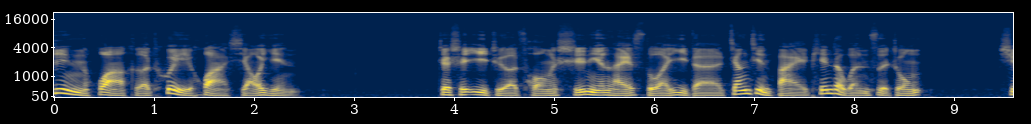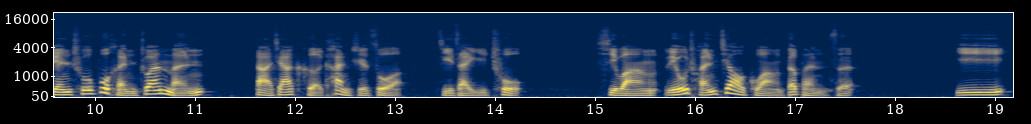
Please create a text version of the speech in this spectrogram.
进化和退化小引。这是译者从十年来所译的将近百篇的文字中，选出不很专门、大家可看之作，集在一处，希望流传较广的本子。一、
